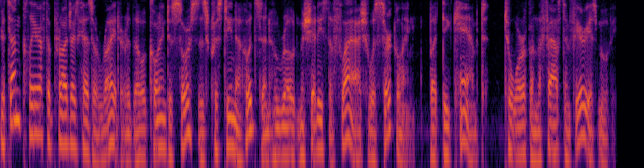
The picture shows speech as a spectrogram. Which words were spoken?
It's unclear if the project has a writer, though according to sources, Christina Hodson, who wrote Muschietti's The Flash, was circling, but decamped to work on the Fast and Furious movie.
